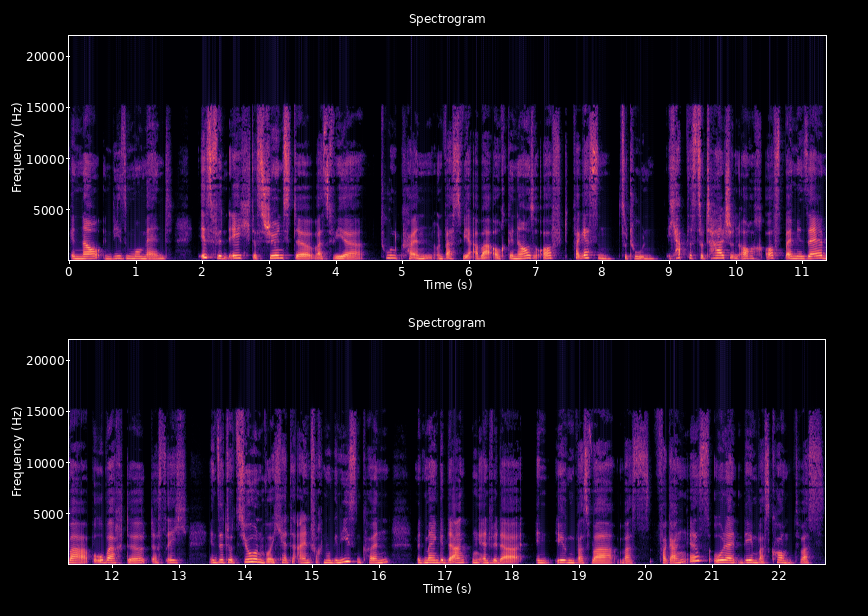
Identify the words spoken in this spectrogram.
genau in diesem Moment, ist, finde ich, das Schönste, was wir tun können und was wir aber auch genauso oft vergessen zu tun. Ich habe das total schon auch oft bei mir selber beobachtet, dass ich in Situationen, wo ich hätte einfach nur genießen können, mit meinen Gedanken entweder in irgendwas war, was vergangen ist oder in dem, was kommt, was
